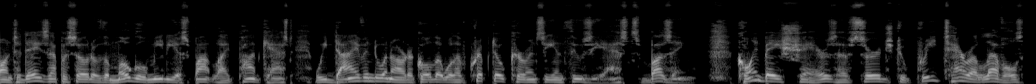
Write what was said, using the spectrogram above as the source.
On today's episode of the Mogul Media Spotlight podcast, we dive into an article that will have cryptocurrency enthusiasts buzzing. Coinbase shares have surged to pre Terra levels,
